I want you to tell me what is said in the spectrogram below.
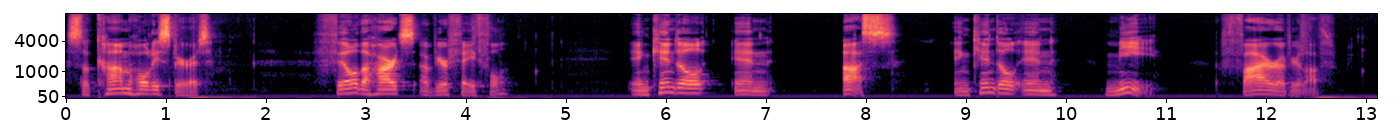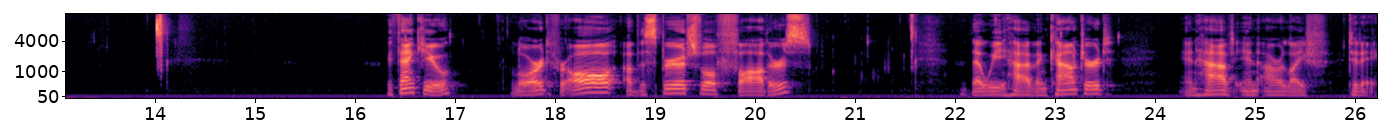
So come, Holy Spirit, fill the hearts of your faithful, enkindle in us, enkindle in me the fire of your love. We thank you, Lord, for all of the spiritual fathers that we have encountered and have in our life today.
